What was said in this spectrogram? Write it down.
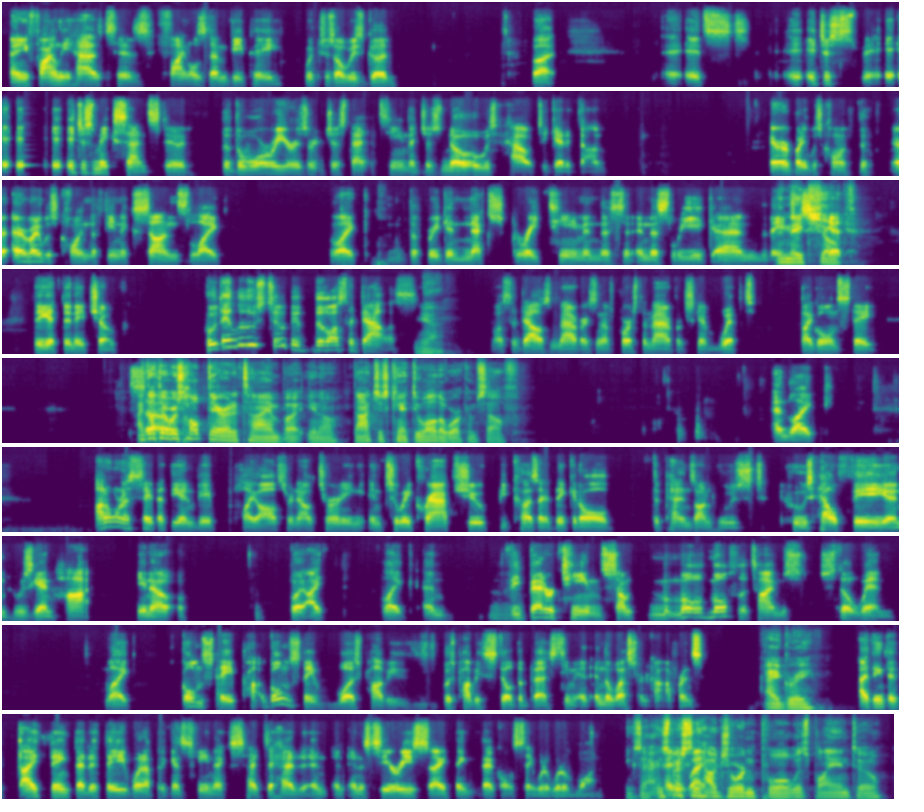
and he finally has his finals MVP, which is always good. But it's, it, it just, it, it, it just makes sense, dude. The, the Warriors are just that team that just knows how to get it done. Everybody was calling the everybody was calling the Phoenix Suns like like the freaking next great team in this in this league, and they and they just choked. get they get then they choke. Who they lose to? They, they lost to Dallas. Yeah. Lost to Dallas Mavericks, and of course the Mavericks get whipped by Golden State. I thought there was hope there at a time, but you know, Don just can't do all the work himself. And like I don't want to say that the NBA playoffs are now turning into a crapshoot because I think it all depends on who's who's healthy and who's getting hot, you know. But I like and the better teams some mo- most of the times still win. Like Golden State, pro- Golden State was probably was probably still the best team in, in the Western Conference. I agree. I think that I think that if they went up against Phoenix head to head in in- a series, I think that Golden State would would have won. Exactly. Especially Anyway. how Jordan Poole was playing too.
